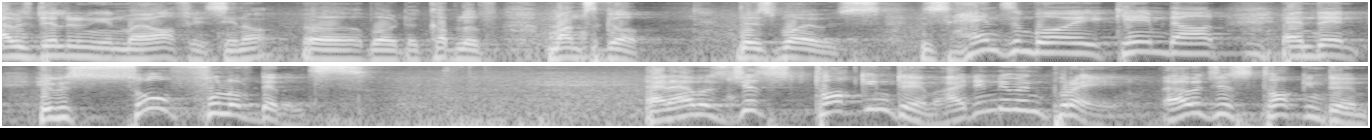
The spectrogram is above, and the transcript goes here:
I was delivering in my office, you know, uh, about a couple of months ago. This boy was, this handsome boy came down and then he was so full of devils. And I was just talking to him. I didn't even pray. I was just talking to him.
